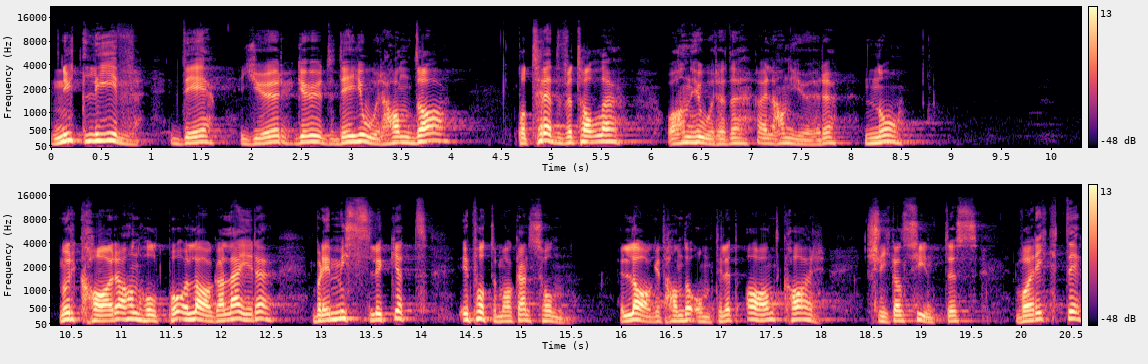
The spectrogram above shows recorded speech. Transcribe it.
nytt liv. Det gjør Gud. Det gjorde han da, på 30-tallet, og han gjorde det, eller han gjør det nå. Når karet han holdt på å lage leire, ble mislykket i pottemakerens hånd, laget han det om til et annet kar, slik han syntes var riktig.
